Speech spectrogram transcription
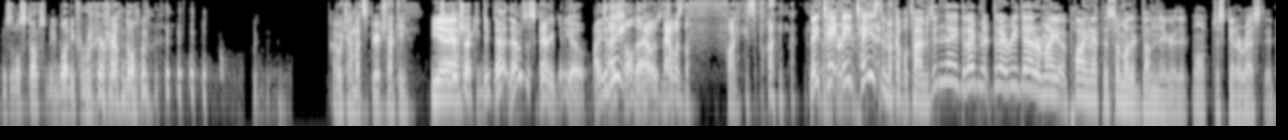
His little stumps will be bloody from running around on him. Are we talking about Spear Chucky? Yeah, Spear Chucky, dude, that that was a scary video. I, Did I they- saw that. That, I was, like, was the funniest pun. they ta- they tased him a couple times, didn't they? Did I did I read that, or am I applying that to some other dumb nigger that won't just get arrested?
